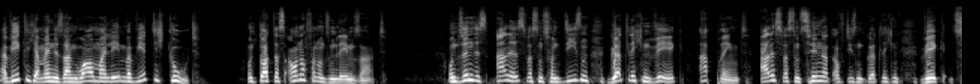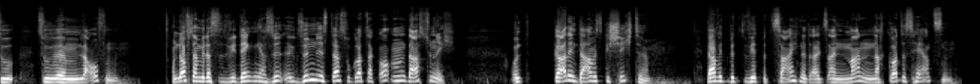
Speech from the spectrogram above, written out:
wirklich am Ende sagen, wow, mein Leben war wirklich gut. Und Gott das auch noch von unserem Leben sagt. Und Sünde ist alles, was uns von diesem göttlichen Weg abbringt. Alles, was uns hindert, auf diesen göttlichen Weg zu, zu ähm, laufen. Und oft haben wir das, wir denken, ja, Sünde ist das, wo Gott sagt, oh, mh, hm, darfst du nicht. Und gerade in Davids Geschichte, David wird bezeichnet als ein Mann nach Gottes Herzen.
